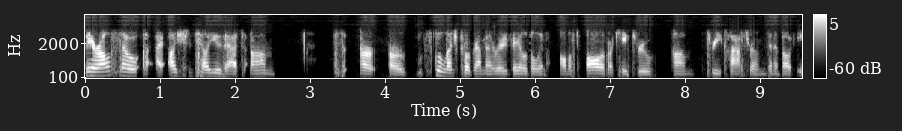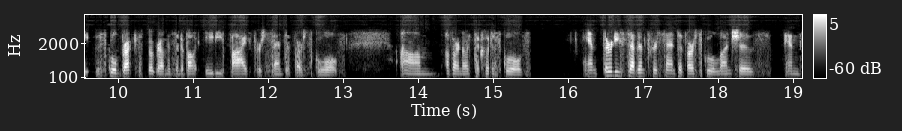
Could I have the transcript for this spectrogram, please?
they're also I, I should tell you that um our our school lunch program are available in almost all of our K through um, three classrooms, and about eight, the school breakfast program is in about 85% of our schools, um, of our North Dakota schools, and 37% of our school lunches and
